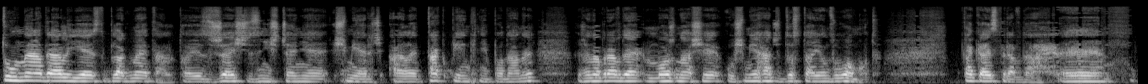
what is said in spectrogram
Tu nadal jest black metal. To jest rzeź, zniszczenie, śmierć, ale tak pięknie podane, że naprawdę można się uśmiechać dostając łomot. Taka jest prawda. Yy,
